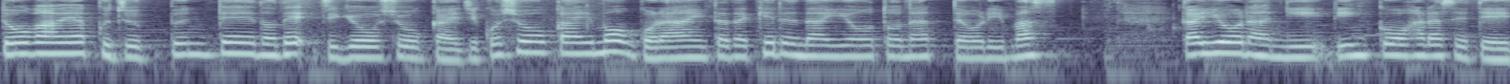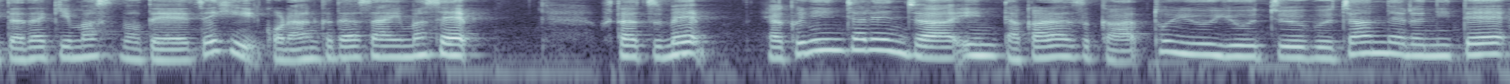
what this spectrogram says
動画は約10分程度で事業紹介、自己紹介もご覧いただける内容となっております。概要欄にリンクを貼らせていただきますので、ぜひご覧くださいませ。2つ目、100人チャレンジャー in 宝塚という YouTube チャンネルにて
